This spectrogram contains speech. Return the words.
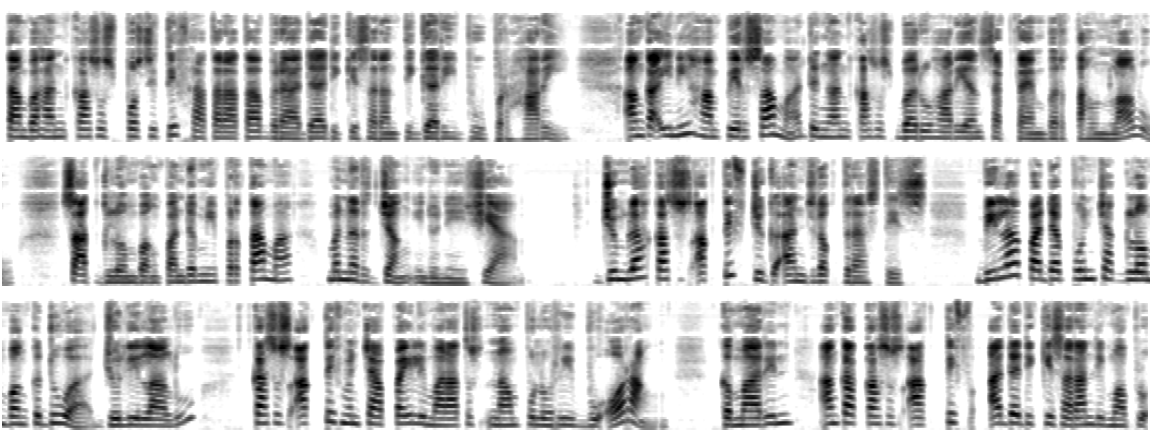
tambahan kasus positif rata-rata berada di kisaran 3.000 per hari. Angka ini hampir sama dengan kasus baru harian September tahun lalu, saat gelombang pandemi pertama menerjang Indonesia. Jumlah kasus aktif juga anjlok drastis. Bila pada puncak gelombang kedua, Juli lalu, kasus aktif mencapai 560 ribu orang. Kemarin, angka kasus aktif ada di kisaran 56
